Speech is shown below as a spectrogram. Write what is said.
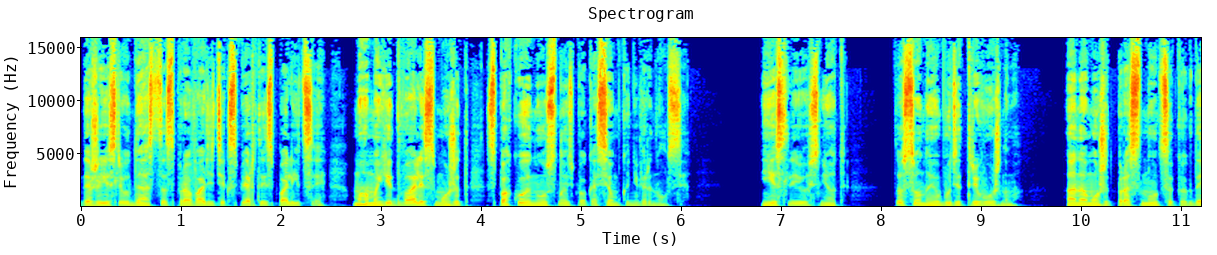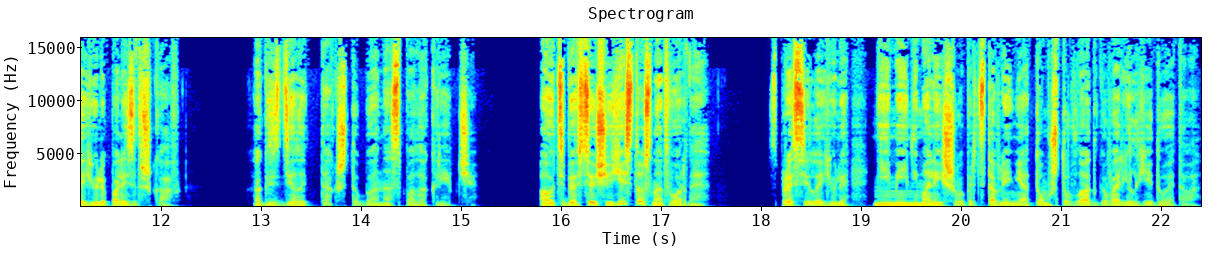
Даже если удастся спровадить эксперта из полиции, мама едва ли сможет спокойно уснуть, пока Сёмка не вернулся. Если и уснёт, то сон её будет тревожным. Она может проснуться, когда Юля полезет в шкаф. Как сделать так, чтобы она спала крепче? «А у тебя все еще есть то снотворное?» — спросила Юля, не имея ни малейшего представления о том, что Влад говорил ей до этого.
